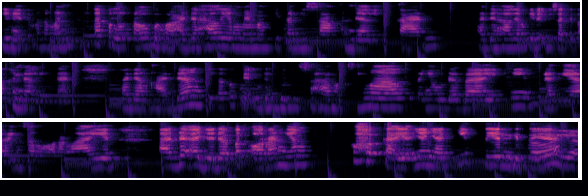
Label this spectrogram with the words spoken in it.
gini teman-teman kita perlu tahu bahwa ada hal yang memang kita bisa kendalikan ada hal yang tidak bisa kita kendalikan kadang-kadang kita tuh kayak udah berusaha maksimal kitanya udah baik nih udah caring sama orang lain ada aja dapat orang yang kok kayaknya nyakitin gitu ya. Oh iya,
